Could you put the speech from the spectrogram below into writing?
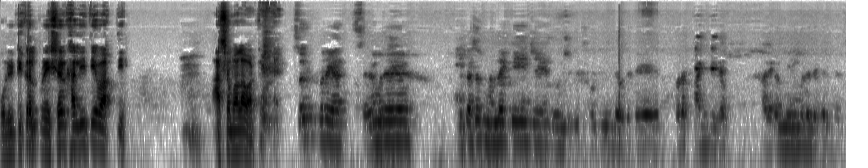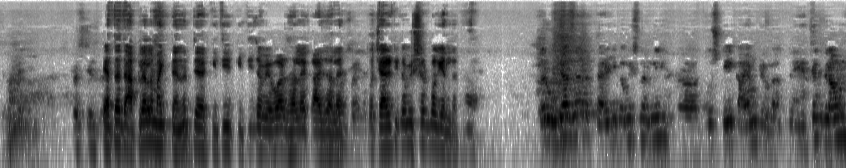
पॉलिटिकल प्रेशर खाली ते वागतील असं मला वाटत नाही. सर बरं या सगळ्यामध्ये विकासक म्हणलंय की जे दोनशे तीस कोटी होते ते परत पाणी दिले आणि एका मिलमध्ये देखील ट्रस्टीज ते आता आपल्याला माहीत नाही ना त्या किती कितीचा व्यवहार झालाय काय झालाय. तो चॅरिटी कमिशनर बघेल ना तर उद्या जर चॅरिटी कमिशनरनी तो स्टे कायम ठेवला तर ग्राउंड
